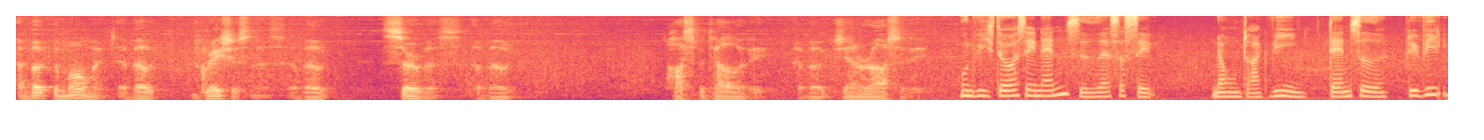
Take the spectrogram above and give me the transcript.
about the moment, about graciousness, about service, about hospitality, about generosity. Hun viste også en anden side af sig selv. Når hun drak vin, dansede, blev vild,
